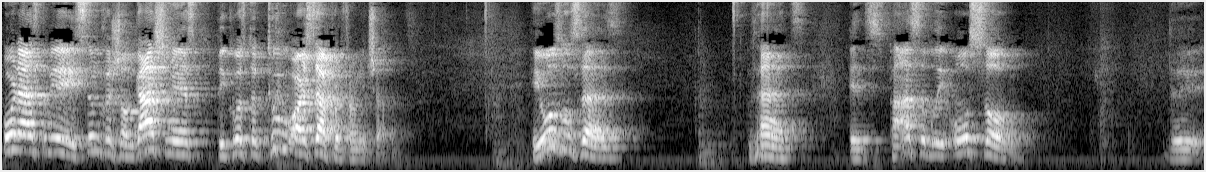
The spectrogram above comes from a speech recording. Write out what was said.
or it has to be a simcha shel gashmius, because the two are separate from each other. He also says that it's possibly also the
